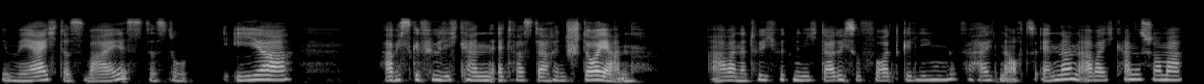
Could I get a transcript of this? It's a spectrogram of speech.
Je mehr ich das weiß, desto eher habe ich das Gefühl, ich kann etwas darin steuern. Aber natürlich wird mir nicht dadurch sofort gelingen, Verhalten auch zu ändern, aber ich kann es schon mal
